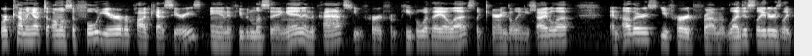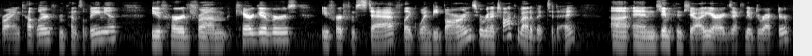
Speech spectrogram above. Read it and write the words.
We're coming up to almost a full year of our podcast series, and if you've been listening in in the past, you've heard from people with ALS like Karen Delaney Scheideleff and others. You've heard from legislators like Bryan Cutler from Pennsylvania. You've heard from caregivers. You've heard from staff like Wendy Barnes, who we're going to talk about a bit today uh, and Jim Pinciotti, our executive director.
